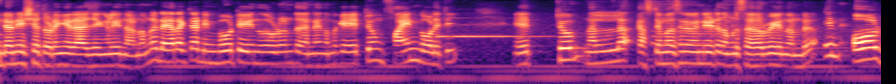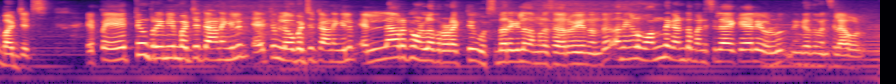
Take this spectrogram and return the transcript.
ഇന്തോനേഷ്യ തുടങ്ങിയ രാജ്യങ്ങളിൽ നിന്നാണ്. നമ്മൾ ഡയറക്റ്റായിട്ട് ഇമ്പോർട്ട് ചെയ്യുന്നതുകൊണ്ട് തന്നെ നമുക്ക് ഏറ്റവും ഫൈൻ ക്വാളിറ്റി ഏറ്റവും നല്ല കസ്റ്റമേഴ്സിന് വേണ്ടിയിട്ട് നമ്മൾ സെർവ് ചെയ്യുന്നുണ്ട് ഇൻ ഓൾ ബഡ്ജറ്റ്സ് ഇപ്പോൾ ഏറ്റവും പ്രീമിയം ബഡ്ജറ്റ് ആണെങ്കിലും ഏറ്റവും ലോ ബഡ്ജറ്റ് ആണെങ്കിലും എല്ലാവർക്കും ഉള്ള പ്രോഡക്റ്റ് വുഡ്സ്ബർഗിൽ നമ്മൾ സെർവ് ചെയ്യുന്നുണ്ട്. അത് നിങ്ങൾ വന്ന് കണ്ട് മനസ്സിലാക്കിയാലേ ഉള്ളൂ നിങ്ങൾക്കത് മനസ്സിലാവുള്ളൂ.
